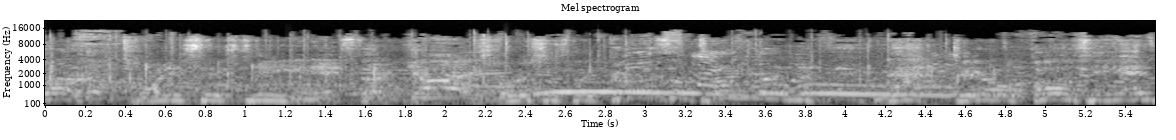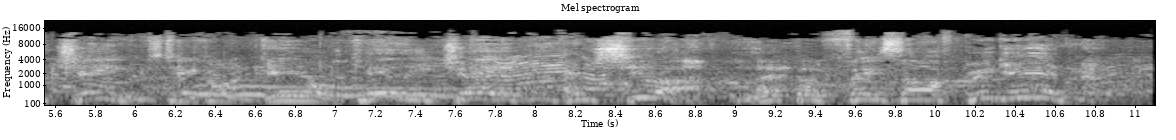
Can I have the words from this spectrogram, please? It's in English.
start of 2016. It's the guys versus the girls of Thailand. Nat, Daryl, Fuzzy, and James take on Gail, Kaylee, Jay, and Shira. Let the face-off begin.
